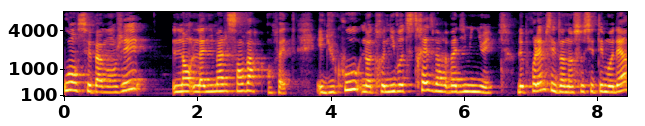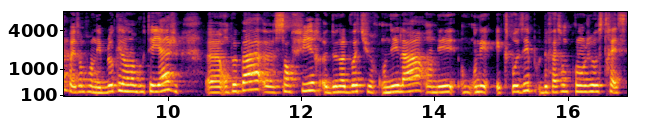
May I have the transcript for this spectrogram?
ou on se fait pas manger, l'animal s'en va en fait. Et du coup, notre niveau de stress va, va diminuer. Le problème, c'est que dans nos sociétés modernes, par exemple, on est bloqué dans l'embouteillage, euh, on peut pas euh, s'enfuir de notre voiture. On est là, on est, on est exposé de façon prolongée au stress.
